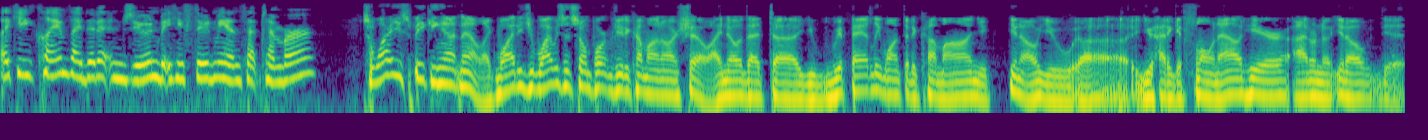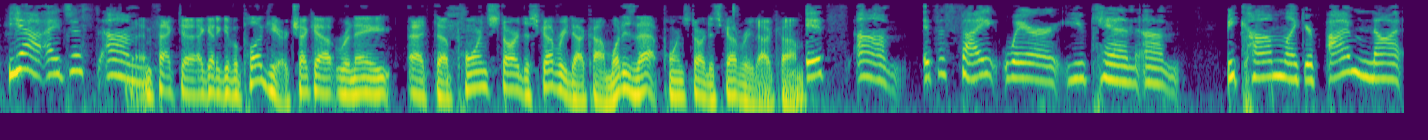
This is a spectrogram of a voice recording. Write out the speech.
Like he claims I did it in June, but he sued me in September. So why are you speaking out now? Like, why did you? Why was it so important for you to come on our show? I know that uh, you badly wanted to come on. You, you know, you uh, you had to get flown out here. I don't know. You know. uh, Yeah, I just um. In fact, uh, I got to give a plug here. Check out Ranae at uh, PornStarDiscovery.com. What is that? PornStarDiscovery.com. It's um it's a site where you can um become like your I'm not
